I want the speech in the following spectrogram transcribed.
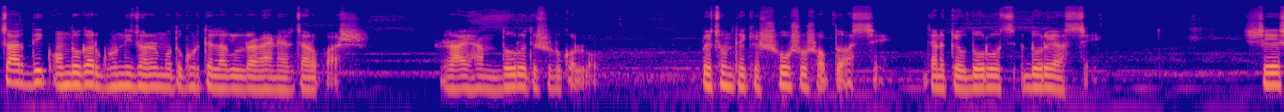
চারদিক অন্ধকার ঘূর্ণিঝড়ের মতো ঘুরতে লাগল রায়হানের চারপাশ। রায়হান দৌড়তে শুরু করল। পেছন থেকে শো শো শব্দ আসছে, যেন কেউ দৌড় দৌড়ে আসছে। শেষ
